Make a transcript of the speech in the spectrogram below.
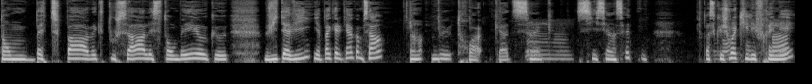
t'embête pas avec tout ça, laisse tomber, euh, que vis ta vie. Il n'y a pas quelqu'un comme ça? 1, 2, 3, 4, 5, Hum, 6 et un 7. Parce que Non, je vois qu'il est freiné.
